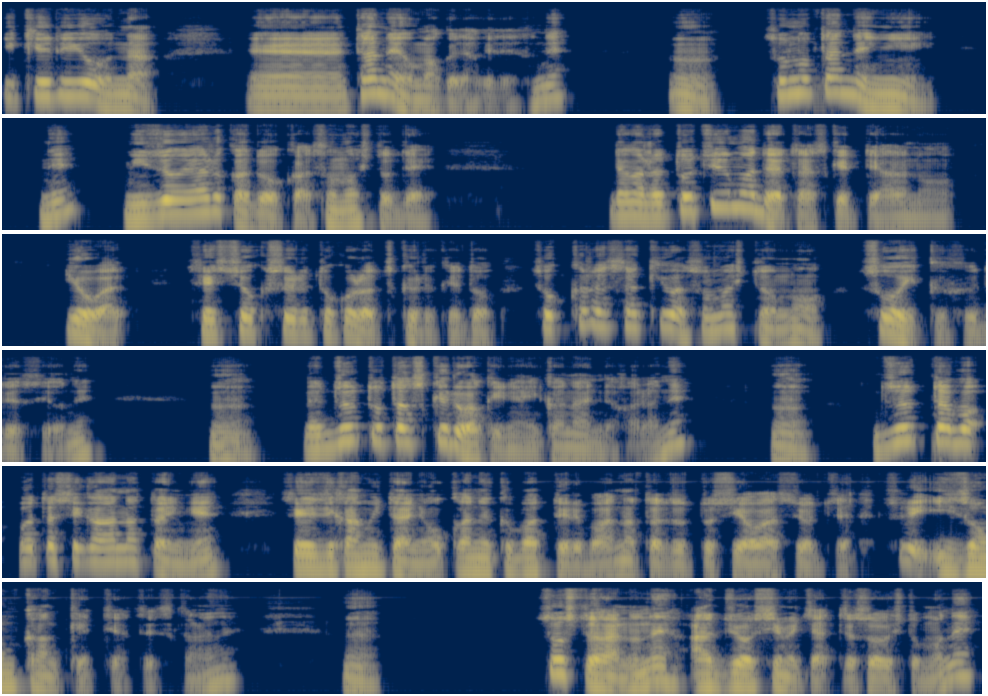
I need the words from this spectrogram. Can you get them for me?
いけるような、えー、種をまくだけですね。うん。その種に、ね、水をやるかどうか、その人で。だから途中までは助けて、あの、要は接触するところを作るけど、そこから先はその人の創意工夫ですよね。うん。ずっと助けるわけにはいかないんだからね。うん。ずっと私があなたにね、政治家みたいにお金配ってればあなたずっと幸せよって、それ依存関係ってやつですからね。うん。そうするとあのね、味を占めちゃってそういう人もね、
